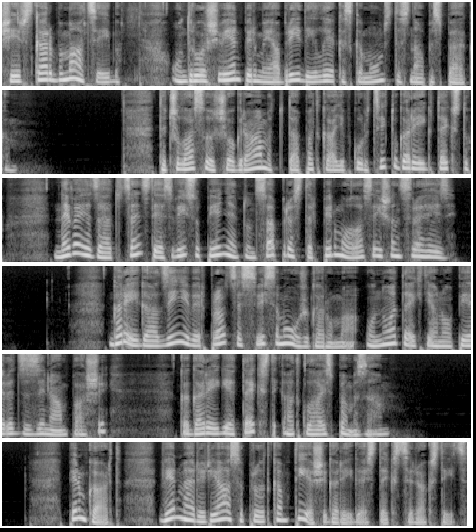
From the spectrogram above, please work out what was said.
Šī ir skarba mācība, un droši vien pirmajā brīdī liekas, ka mums tas nav pa spēkam. Taču, lasot šo grāmatu, tāpat kā jebkuru citu garīgu tekstu, nevajadzētu censties visu pieņemt un saprast ar pirmo lasīšanas reizi. Garīgā dzīve ir process visa mūža garumā, un noteikti jau no pieredzes zinām paši, ka garīgie teksti atklājas pamazām. Pirmkārt, vienmēr ir jāsaprot, kam tieši garīgais teksts ir rakstīts.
